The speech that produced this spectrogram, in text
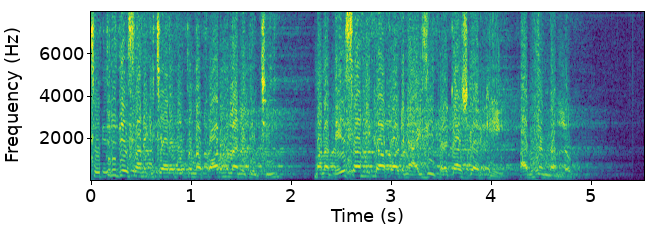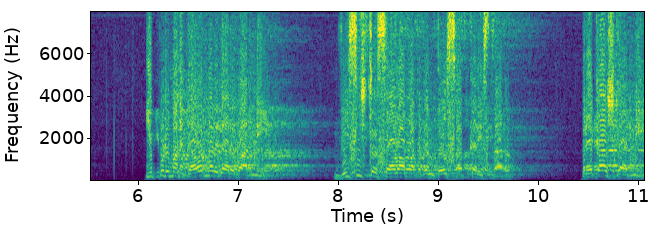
శత్రు దేశానికి చేరబోతున్న ఫార్ములాని తెచ్చి మన దేశాన్ని కాపాడిన ఐజీ ప్రకాష్ గారికి అభినందనలు. ఇప్పుడు మన గవర్నర్ గారు వారిని విశిష్ట సేవా పథకంతో సత్కరిస్తారు. ప్రకాష్ గారిని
